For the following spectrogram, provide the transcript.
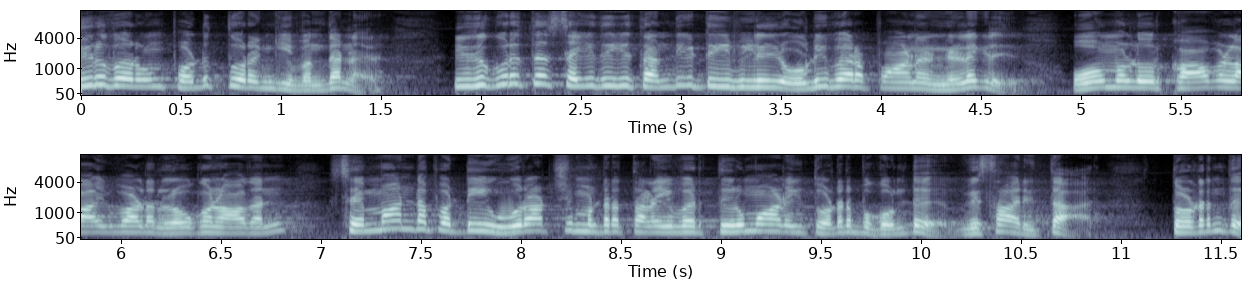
இருவரும் படுத்துறங்கி வந்தனர். இது குறித்த செய்தி தந்தி டிவியில் ஒளிபரப்பான நிலையில் ஓமலூர் காவல் ஆய்வாளர் லோகநாதன் செம்மாண்டப்பட்டி ஊராட்சி மன்ற தலைவர் திருமாலை தொடர்பு கொண்டு விசாரித்தார். தொடர்ந்து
